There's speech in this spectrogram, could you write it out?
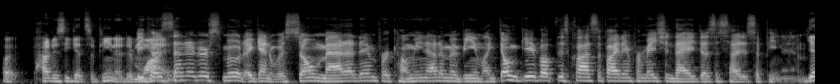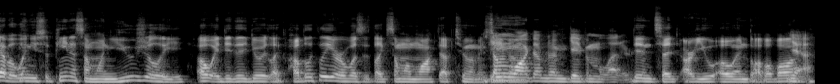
but how does he get subpoenaed and because why? Senator Smoot again was so mad at him for coming at him and being like, "Don't give up this classified information," that he does decide to subpoena him. yeah, but when you subpoena someone, usually, oh, did they do it like publicly, or was it like someone walked up to him and Someone gave him, walked up to him and gave him a letter. and said, "Are you Owen?" Blah blah blah. Yeah.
